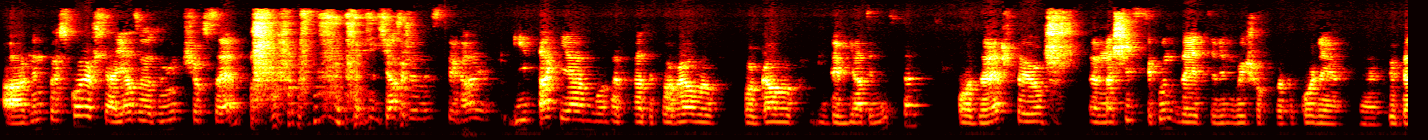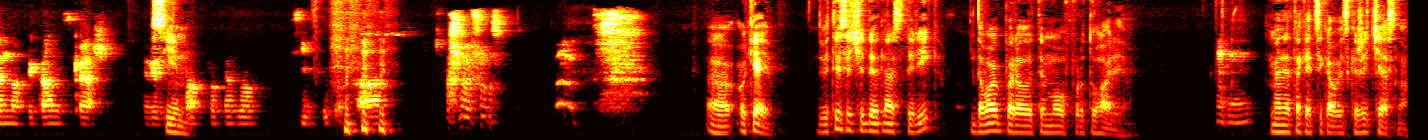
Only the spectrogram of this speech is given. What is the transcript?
А він прискорився, а я зрозумів, що все. я вже не встигаю. І так я, можна сказати, прогавив, прогавив дев'яте місце. От, зрештою, на 6 секунд, здається, він вийшов в протоколі е, Південно-Африканець краш. Сім. показав. Сім. Е, Окей. 2019 рік. Давай перелетимо в Португалію. Мгм. Мене таке цікаве, скажи чесно.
